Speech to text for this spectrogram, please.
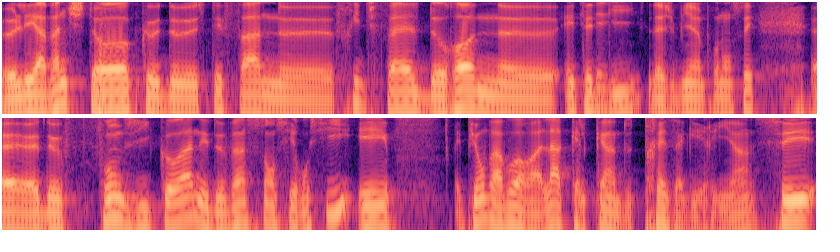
euh, Léa Van Stock, de Stéphane euh, Friedfeld, de Ron euh, Etedgui, l'ai-je bien prononcé, euh, de Fonzi Cohan et de Vincent Sirossi. Et, et puis on va avoir là quelqu'un de très aguerri, hein. c'est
